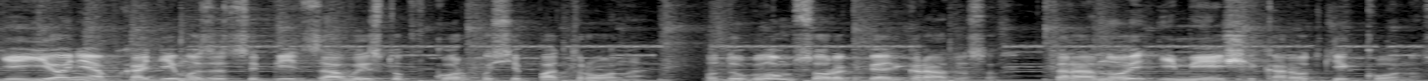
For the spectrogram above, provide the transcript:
Ее необходимо зацепить за выступ в корпусе патрона под углом 45 градусов, стороной имеющей короткий конус.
